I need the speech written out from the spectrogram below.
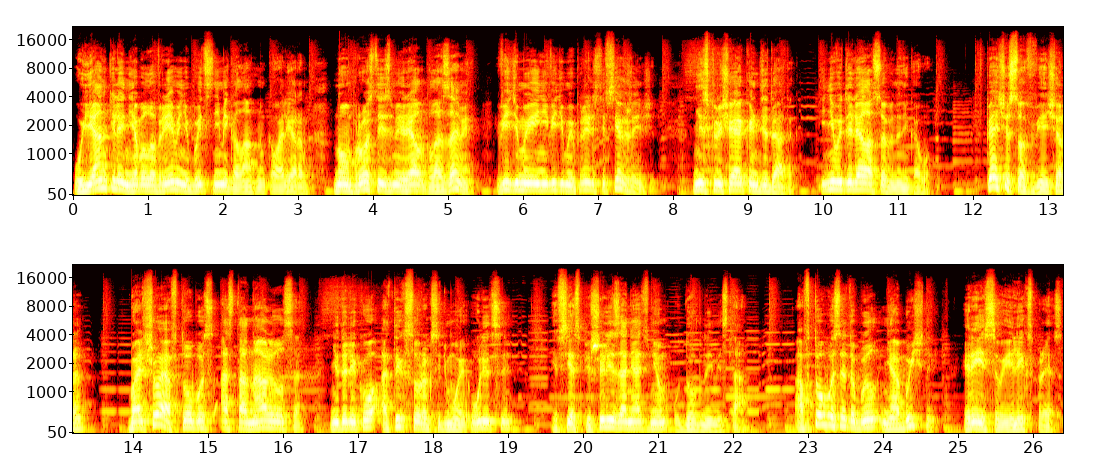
У Янкеля не было времени быть с ними галантным кавалером, но он просто измерял глазами видимые и невидимые прелести всех женщин, не исключая кандидаток, и не выделял особенно никого. В пять часов вечера большой автобус останавливался недалеко от их 47-й улицы, и все спешили занять в нем удобные места. Автобус это был необычный, рейсовый или экспресс,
